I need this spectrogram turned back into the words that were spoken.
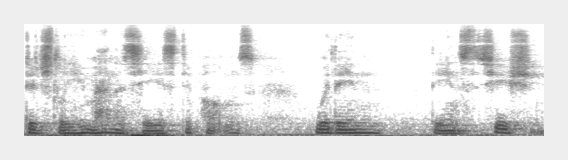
digital humanities departments within the institution.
